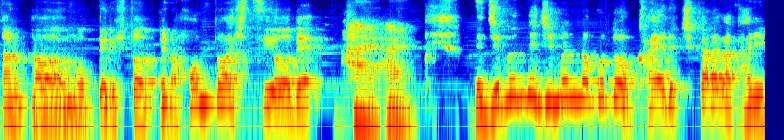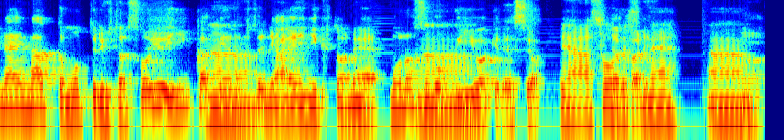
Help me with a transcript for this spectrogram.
あのパワーを持ってる人っていうのは本当は必要で、はいはい。で自分で自分のことを変える力が足りないなと思ってる人はそういうインカ系の人に会いに行くとね、ものすごくいいわけですよ。いやーそうですね。うん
